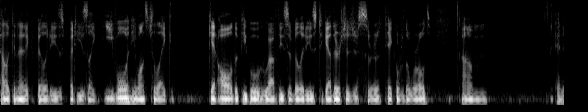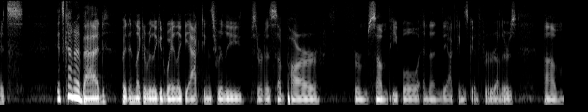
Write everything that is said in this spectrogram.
telekinetic abilities, but he's like evil and he wants to like get all the people who have these abilities together to just sort of take over the world. Um, and it's it's kind of bad, but in like a really good way. Like the acting's really sort of subpar from some people, and then the acting's good for others. Um,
